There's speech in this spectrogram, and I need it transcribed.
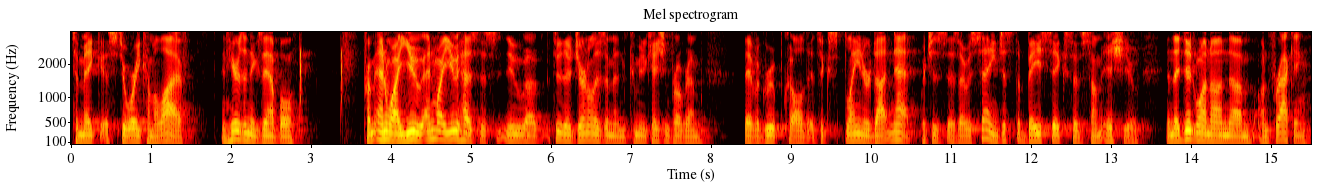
to make a story come alive? And here's an example from NYU. NYU has this new, uh, through their journalism and communication program, they have a group called it's explainer.net, which is, as I was saying, just the basics of some issue. And they did one on, um, on fracking.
